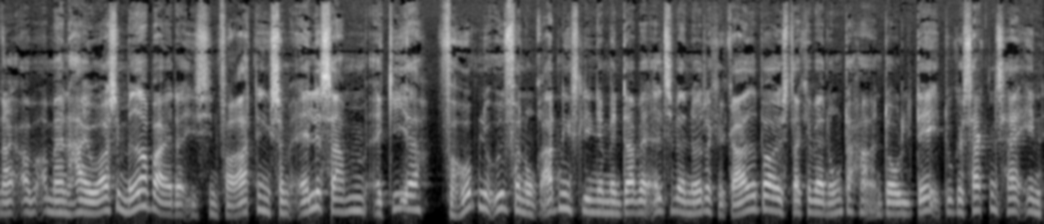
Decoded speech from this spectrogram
Nej, og, og man har jo også medarbejdere i sin forretning, som alle sammen agerer forhåbentlig ud fra nogle retningslinjer, men der vil altid være noget, der kan grædebøjes. Der kan være nogen, der har en dårlig dag. Du kan sagtens have en,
